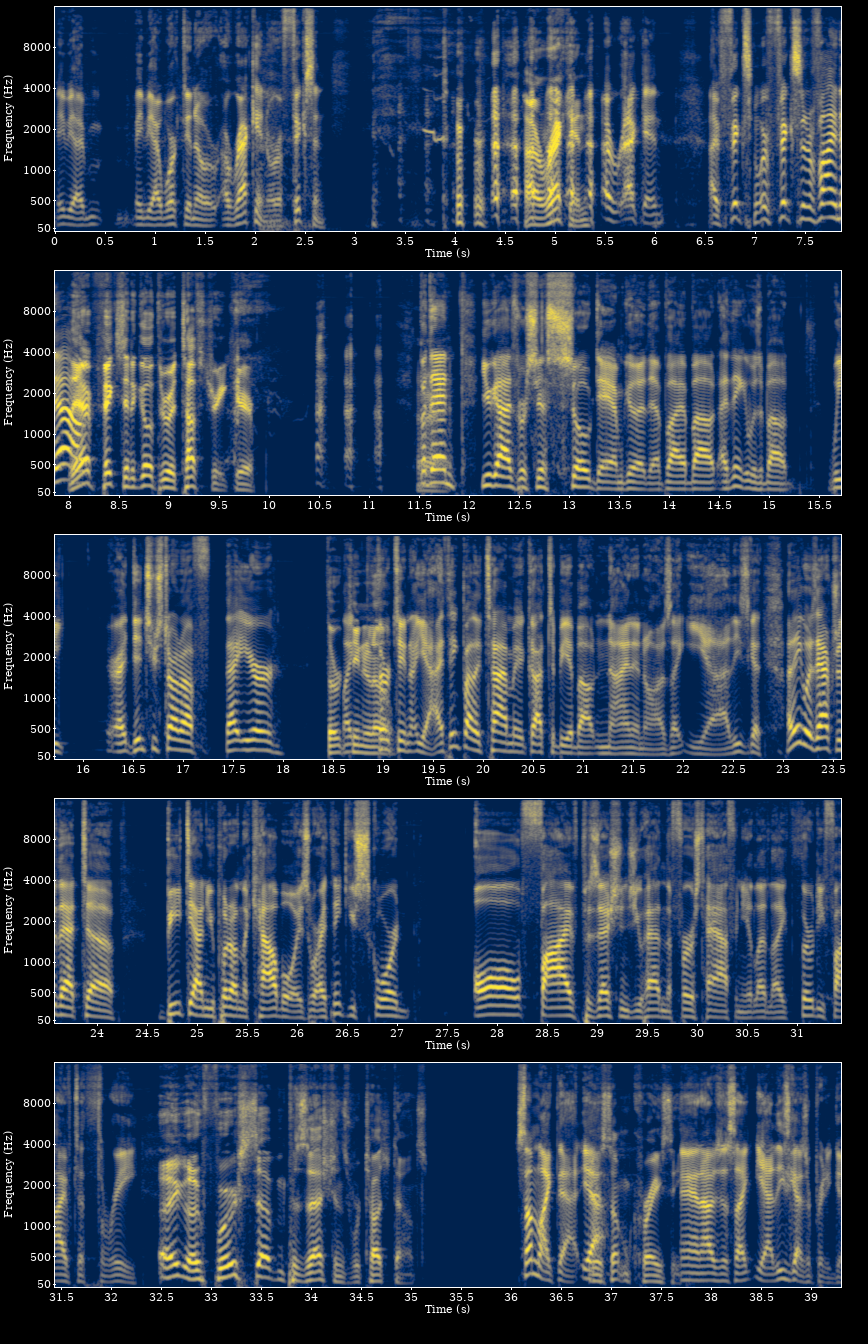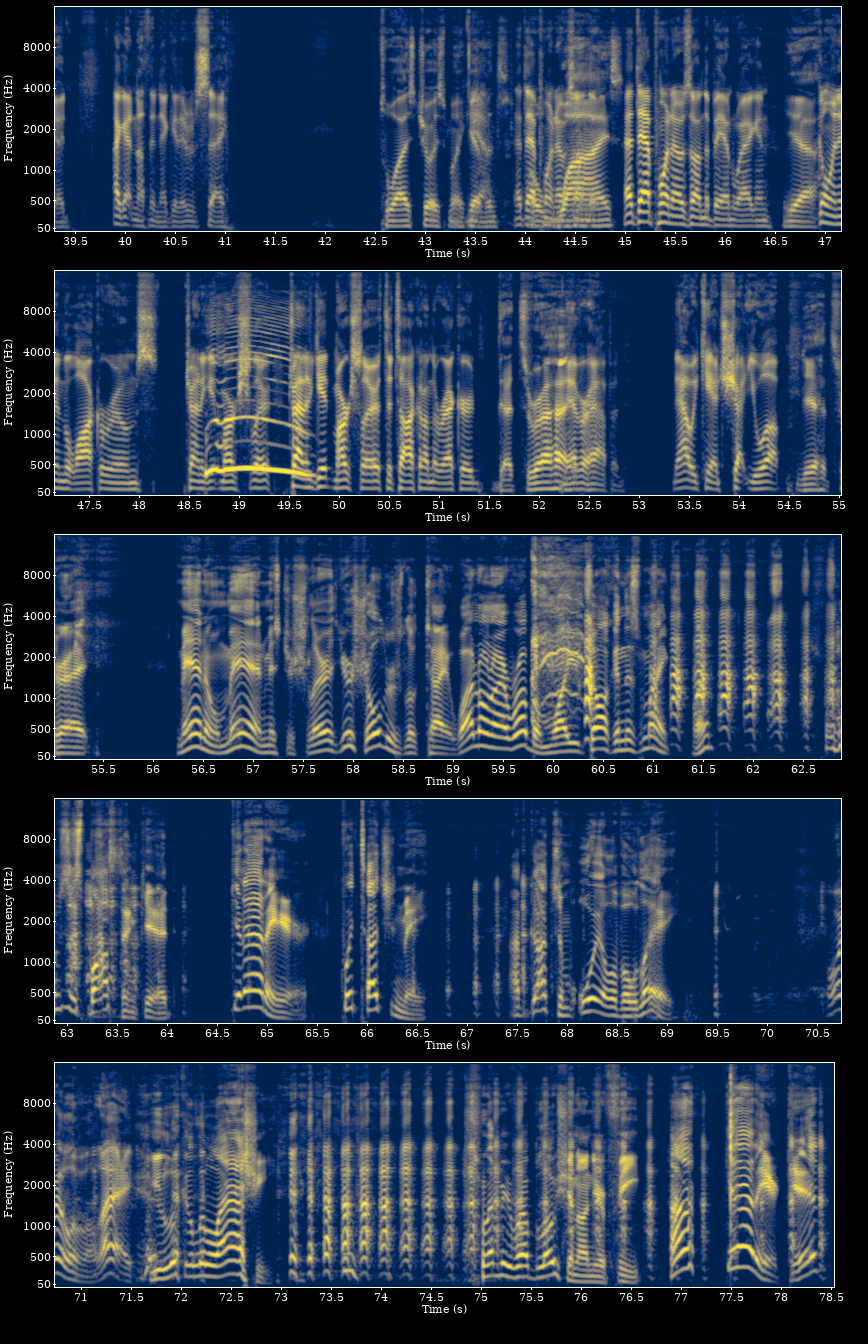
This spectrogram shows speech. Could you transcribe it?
Maybe I maybe I worked in a, a wrecking or a fixin'. I reckon I reckon. I fix. We're fixing to find out. they're fixing to go through a tough streak here. But then you guys were just so damn good that by about I think it was about week right? Didn't you start off that year? Like Thirteen and oh. zero. 13 yeah i think by the time it got to be about 9 and 0 i was like yeah these guys i think it was after that uh, beatdown you put on the cowboys where i think you scored all five possessions you had in the first half and you led like 35 to 3 I think our first seven possessions were touchdowns. Something like that yeah something crazy. and i was just like yeah these guys are pretty good i got nothing negative to say It's a wise choice, Mike Yeah. Evans. at that A point i was wise. on the, at that point i was on the bandwagon yeah, going into locker rooms trying to get mark Schler, trying to get mark Schlereth to talk on the record that's right. never happened now he can't shut you up Yeah, that's right. Man, oh man, Mister Schlereth, your shoulders look tight. Why don't I rub them while you talk in this mic? What? Who's this Boston kid? Get out of here! Quit touching me. I've got some oil of Olay. oil of Olay. You look a little ashy. Let me rub lotion on your feet. Huh? Get out of here, kid.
